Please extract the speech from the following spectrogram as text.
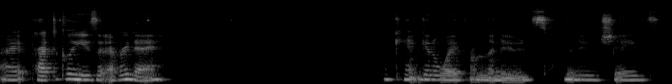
I practically use it every day. I can't get away from the nudes, the nude shades.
